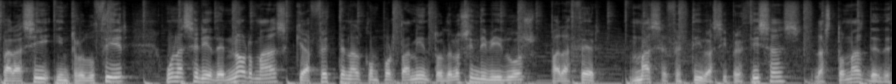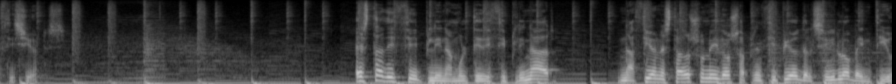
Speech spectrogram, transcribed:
para así introducir una serie de normas que afecten al comportamiento de los individuos para hacer más efectivas y precisas las tomas de decisiones. Esta disciplina multidisciplinar nació en Estados Unidos a principios del siglo XXI.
